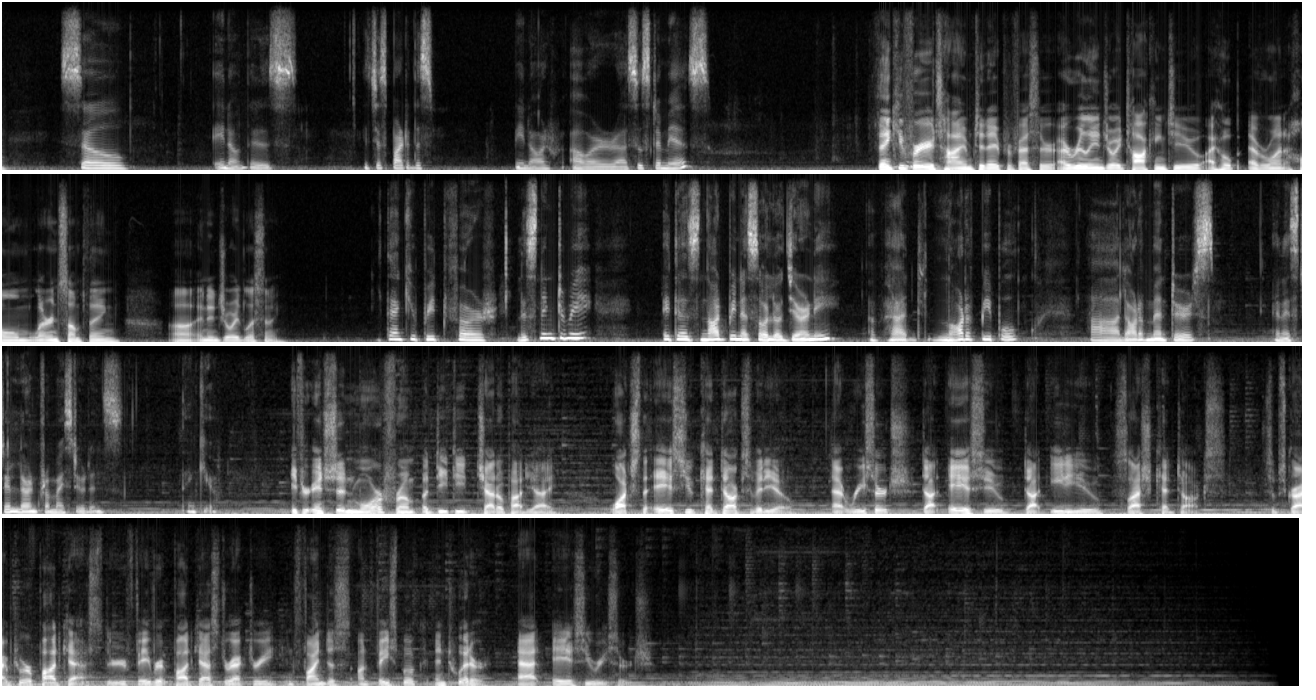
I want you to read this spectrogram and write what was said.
So, you know, there's it's just part of this. You know, our, our uh, system is. Thank you for your time today, Professor. I really enjoyed talking to you. I hope everyone at home learned something uh, and enjoyed listening. Thank you, Pete, for listening to me. It has not been a solo journey. I've had a lot of people, uh, a lot of mentors, and I still learn from my students. Thank you. If you're interested in more from Aditi Chattopadhyay, watch the ASU KED Talks video at research.asu.edu slash KEDTalks. Subscribe to our podcast through your favorite podcast directory and find us on Facebook and Twitter at ASU Research.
